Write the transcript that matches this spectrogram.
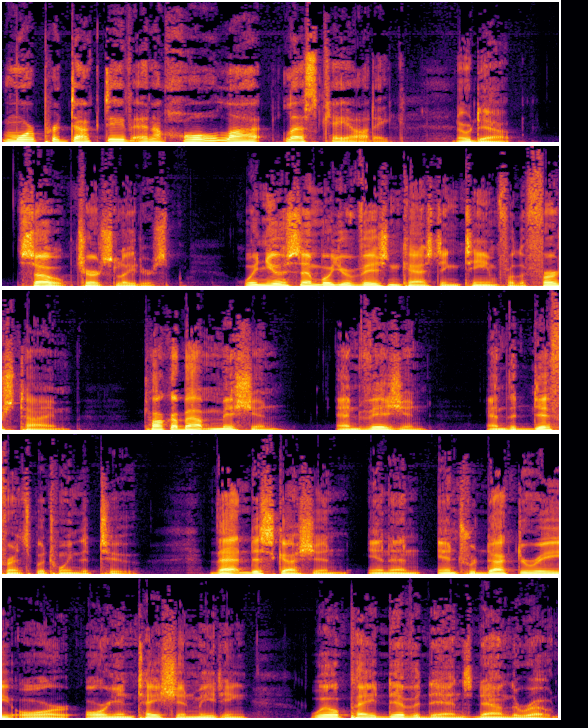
more productive and a whole lot less chaotic. No doubt. So, church leaders, when you assemble your vision casting team for the first time, talk about mission and vision and the difference between the two. That discussion in an introductory or orientation meeting will pay dividends down the road.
